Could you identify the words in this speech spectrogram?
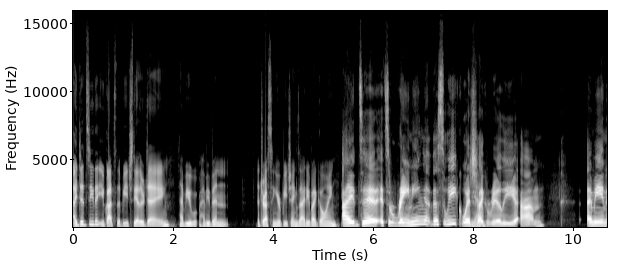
I did see that you got to the beach the other day. Have you have you been addressing your beach anxiety by going? I did. It's raining this week, which Yeah. like really um I mean,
